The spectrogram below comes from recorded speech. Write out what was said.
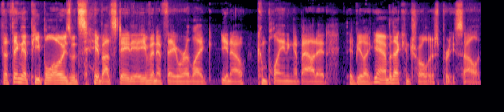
the thing that people always would say about Stadia, even if they were like you know complaining about it, they'd be like, yeah, but that controller is pretty solid.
